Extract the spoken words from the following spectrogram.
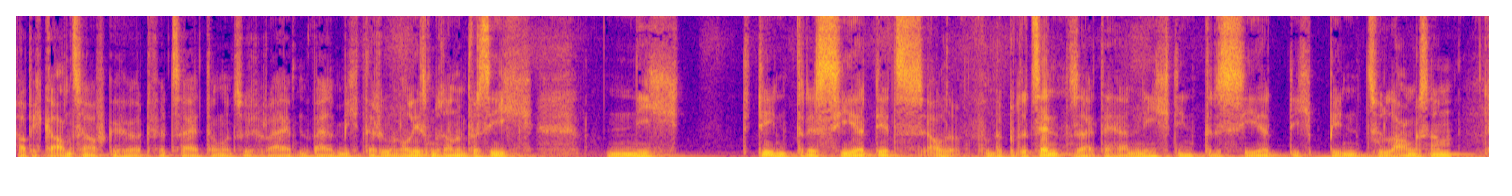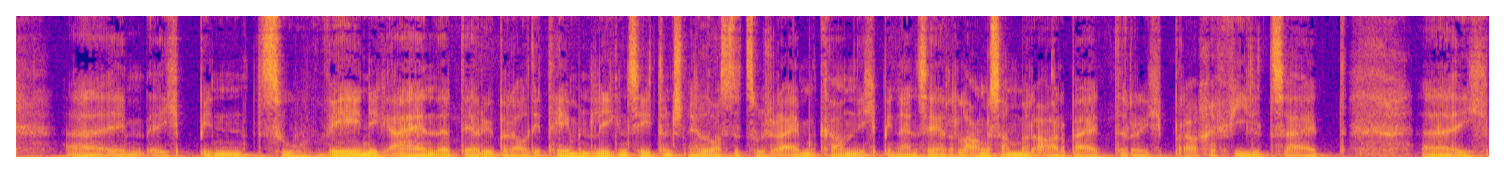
habe ich ganz aufgehört, für Zeitungen zu schreiben, weil mich der Journalismus an und für sich nicht interessiert, jetzt also von der Produzentenseite her nicht interessiert. Ich bin zu langsam. Äh, ich bin zu wenig einer, der überall die Themen liegen sieht und schnell was dazu schreiben kann. Ich bin ein sehr langsamer Arbeiter. Ich brauche viel Zeit. Äh, ich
